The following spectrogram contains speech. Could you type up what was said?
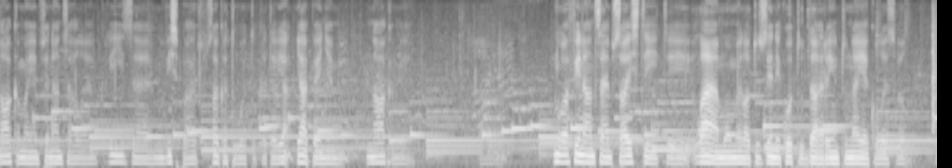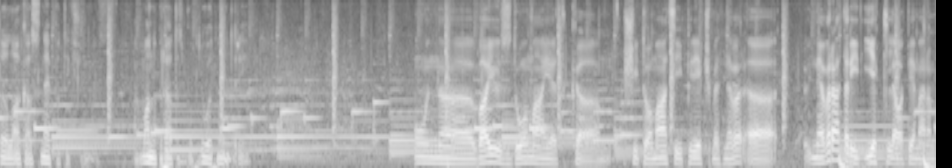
nākamajām finansiālajām krīzēm, vispār sagatavot, ka tev jā, jāpieņem nākamie nu, ar finansēm saistīti lēmumi, lai tu zini, ko tu dari, un tu neiekolies vēl lielākās nepatikšanās. Manuprāt, tas būtu ļoti noderīgi. Un, uh, vai jūs domājat, ka šito mācību priekšmetu nevar, uh, nevarētu arī iekļaut, piemēram,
